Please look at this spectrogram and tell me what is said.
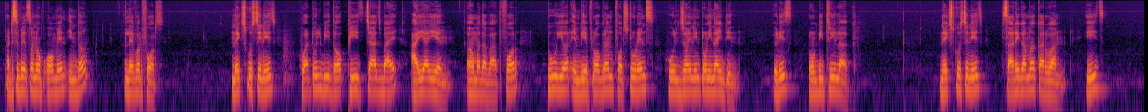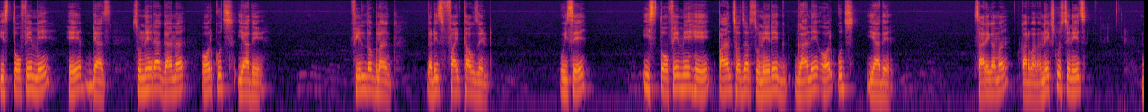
participation of women in the labor force. Next question is what will be the fees charged by IIM Ahmedabad for two-year MBA program for students who will join in 2019? It is 23 lakh. Next question is, Saregama Carvaan is इस तोहफे में है dash. सुनहरा गाना और कुछ यादें। Fill the blank that is five thousand उसे इस तोहफे में है पाँच हज़ार सुनहरे गाने और कुछ यादें। Saregama Carvaan. Next question is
